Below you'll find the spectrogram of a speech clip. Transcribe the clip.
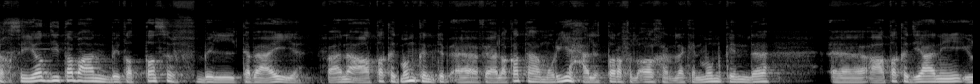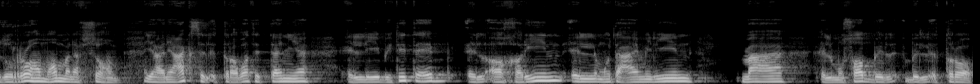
الشخصيات دي طبعا بتتصف بالتبعية فأنا أعتقد ممكن تبقى في علاقاتها مريحة للطرف الآخر لكن ممكن ده أعتقد يعني يضرهم هم نفسهم. يعني عكس الاضطرابات التانية اللي بتتعب الآخرين المتعاملين مع المصاب بالاضطراب.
